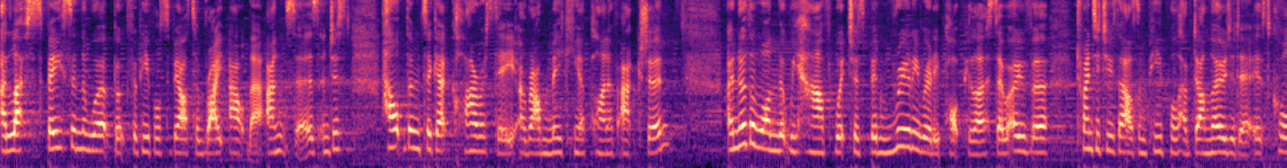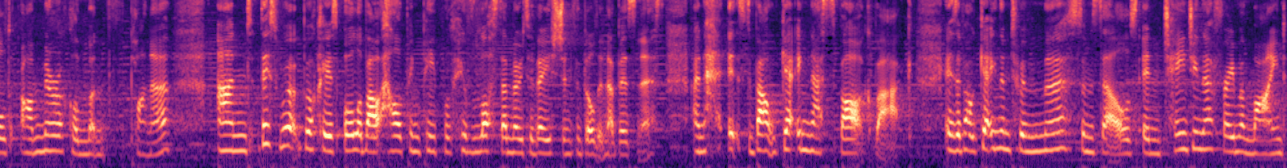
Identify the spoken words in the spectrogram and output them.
I left space in the workbook for people to be able to write out their answers and just help them to get clarity around making a plan of action. Another one that we have, which has been really, really popular, so over 22,000 people have downloaded it, it's called our Miracle Month Planner. And this workbook is all about helping people who've lost their motivation for building their business. And it's about getting their spark back. It's about getting them to immerse themselves in changing their frame of mind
